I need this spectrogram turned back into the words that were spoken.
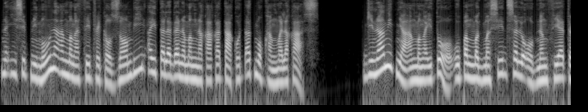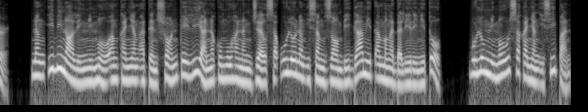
naisip ni Mo na ang mga theatrical zombie ay talaga namang nakakatakot at mukhang malakas. Ginamit niya ang mga ito upang magmasid sa loob ng theater. Nang ibinaling ni Mo ang kanyang atensyon kay Lian na kumuha ng gel sa ulo ng isang zombie gamit ang mga daliri nito, bulong ni Mo sa kanyang isipan,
